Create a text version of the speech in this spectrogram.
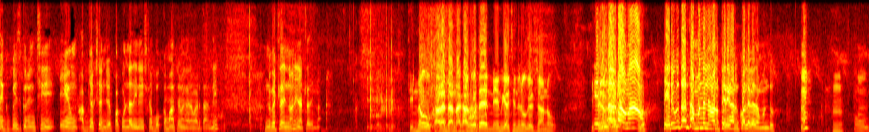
లెగ్ పీస్ గురించి ఏం అబ్జెక్షన్ చెప్పకుండా తినేసిన బొక్క మాత్రమే కనబడుతుంది. నువ్వు ఎట్లా తిన్నావు? నేను అట్లా తిన్నా. తిన్నావు కాదంట నా కాకపోతే నేను గెలిచింది నువ్వు గెలిచినా పెరుగుతో సంబంధం లేదు మనం పెరుగు అనుకోలే కదా ముందు. ఏ? హ్మ్. ఉమ్.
